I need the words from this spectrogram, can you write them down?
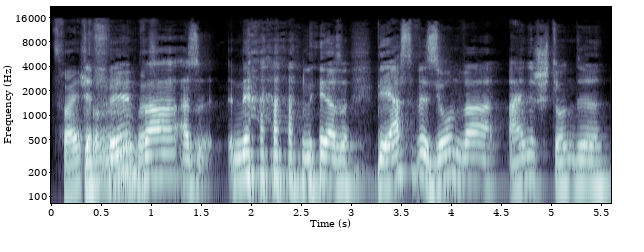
Zwei Der Stunden? Film irgendwas? war, also, nee, also, die erste Version war eine Stunde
